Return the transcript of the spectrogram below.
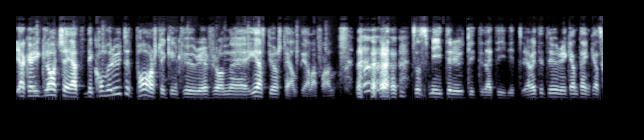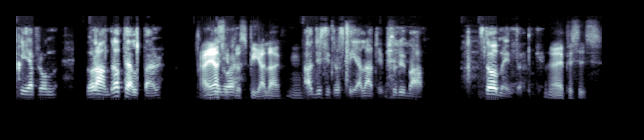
jag kan ju klart säga att det kommer ut ett par stycken kurer från eh, Esbjörns tält i alla fall. Som smiter ut lite där tidigt. Jag vet inte hur det kan tänkas ske från några andra tält där. Nej, jag sitter och spelar. Mm. Ja, du sitter och spelar typ, så du bara stör mig inte. Nej, precis.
